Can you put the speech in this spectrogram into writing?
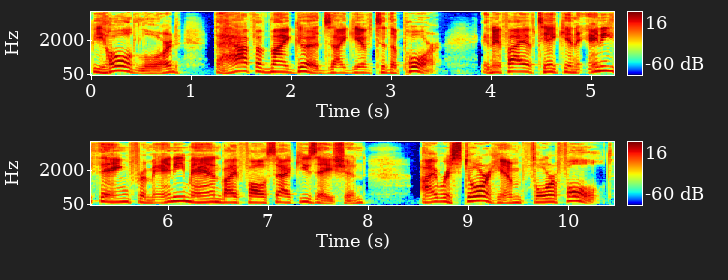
Behold, Lord, the half of my goods I give to the poor. And if I have taken anything from any man by false accusation, I restore him fourfold.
